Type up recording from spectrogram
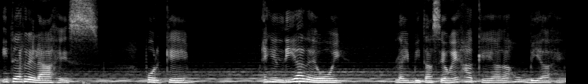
y te relajes porque en el día de hoy la invitación es a que hagas un viaje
